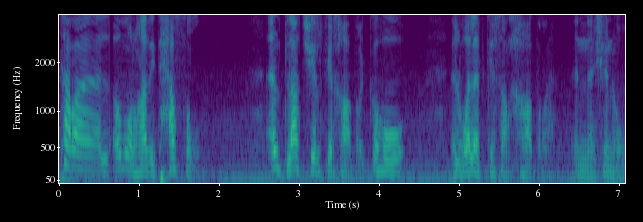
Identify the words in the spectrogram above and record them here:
ترى الأمور هذه تحصل. أنت لا تشيل في خاطرك. وهو الولد كسر خاطره إنه شنو؟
